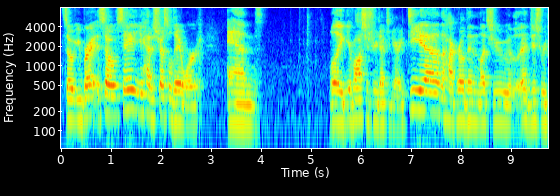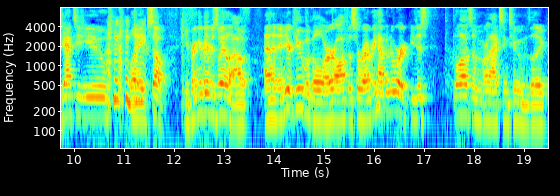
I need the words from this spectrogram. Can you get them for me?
So you bri- so say you had a stressful day at work and like your boss just rejected your idea the hot girl didn't let you uh, just rejected you like so you bring your vuvuzela out and then in your cubicle or office or wherever you happen to work you just pull out some relaxing tunes like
